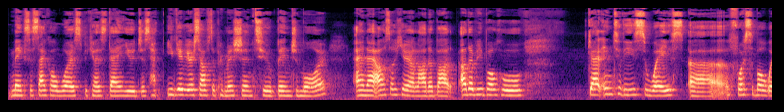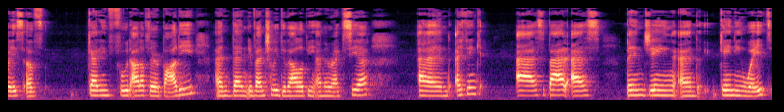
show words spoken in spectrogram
makes the cycle worse because then you just you give yourself the permission to binge more. And I also hear a lot about other people who get into these ways, uh, forcible ways of getting food out of their body and then eventually developing anorexia. And I think as bad as binging and gaining weight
